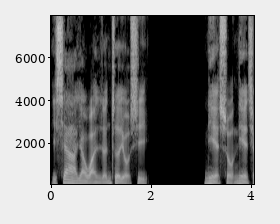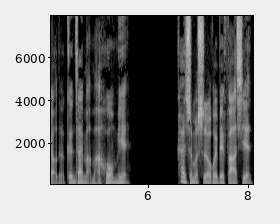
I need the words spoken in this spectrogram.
一下要玩忍者游戏，蹑手蹑脚的跟在妈妈后面，看什么时候会被发现。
